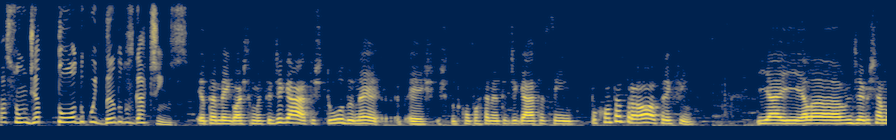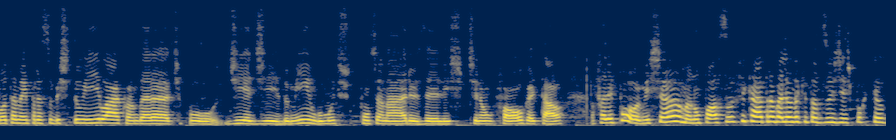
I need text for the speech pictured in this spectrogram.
Passou um dia todo cuidando dos gatinhos. Eu também gosto muito de gato, estudo, né? É, estudo comportamento de gato, assim, por conta própria, enfim. E aí ela um dia me chamou também para substituir lá quando era tipo dia de domingo, muitos funcionários eles tiram folga e tal. Eu falei, pô, me chama, não posso ficar trabalhando aqui todos os dias porque eu,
